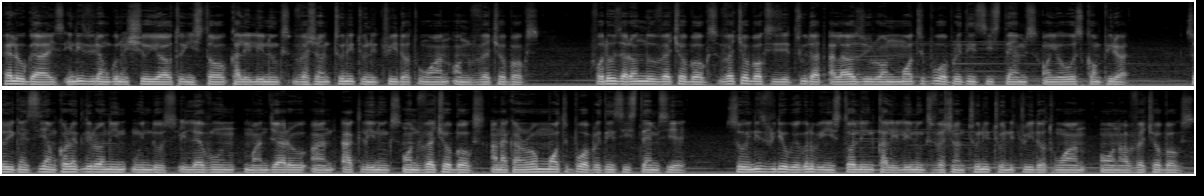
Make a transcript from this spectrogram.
Hello guys, in this video I'm going to show you how to install Kali Linux version 2023.1 on VirtualBox. For those that don't know VirtualBox, VirtualBox is a tool that allows you to run multiple operating systems on your host computer. So you can see I'm currently running Windows 11, Manjaro and Arch Linux on VirtualBox and I can run multiple operating systems here. So in this video we're going to be installing Kali Linux version 2023.1 on our VirtualBox.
